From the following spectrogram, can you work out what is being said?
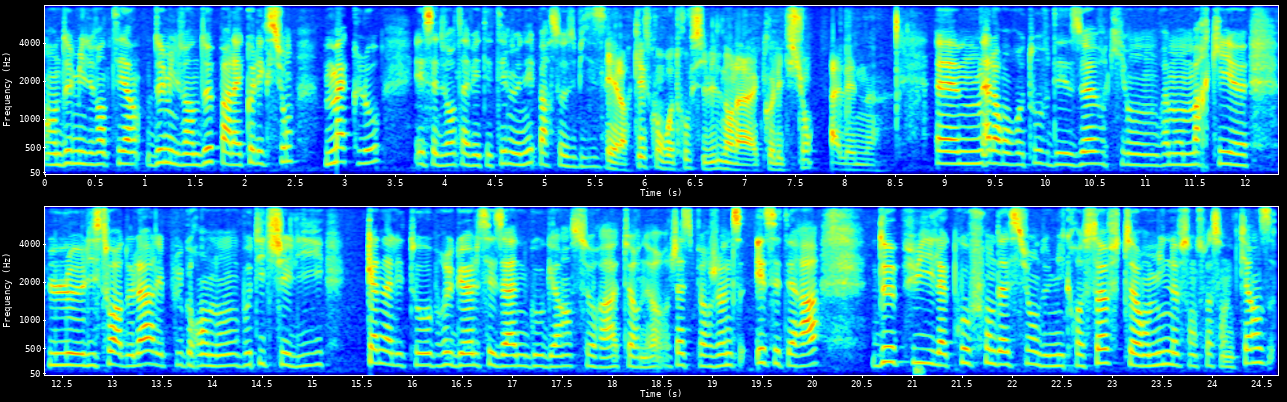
en 2021-2022 par la collection Maclo. Et cette vente avait été menée par Sotheby's. Et alors, qu'est-ce qu'on retrouve, civil dans la collection Allen? Euh, alors on retrouve des œuvres qui ont vraiment marqué euh, l'histoire de l'art, les plus grands noms, Botticelli, Canaletto, Bruegel, Cézanne, Gauguin, Seurat, Turner, Jasper Jones, etc. Depuis la cofondation de Microsoft en 1975,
